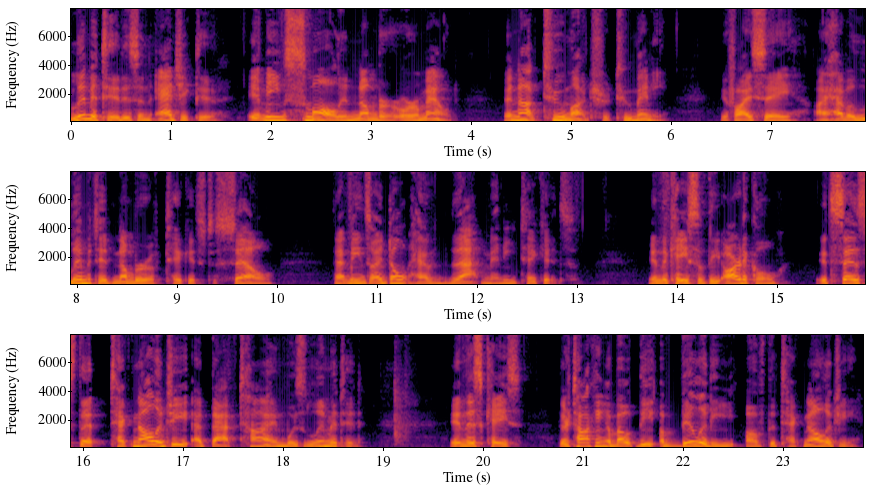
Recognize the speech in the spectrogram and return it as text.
Limited is an adjective. It means small in number or amount, and not too much or too many. If I say, I have a limited number of tickets to sell, that means I don't have that many tickets. In the case of the article, it says that technology at that time was limited. In this case, they're talking about the ability of the technology.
